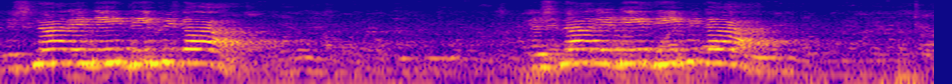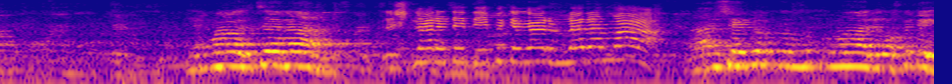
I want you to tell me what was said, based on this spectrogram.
కృష్ణారెడ్డి దీపిక కృష్ణారెడ్డి దీపిక ఏమా వచ్చారా? కృష్ణారెడ్డి దీపిక గారు ఉన్నారమ్మా. రాజశేఖర్ కుమారి ఒకటి.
